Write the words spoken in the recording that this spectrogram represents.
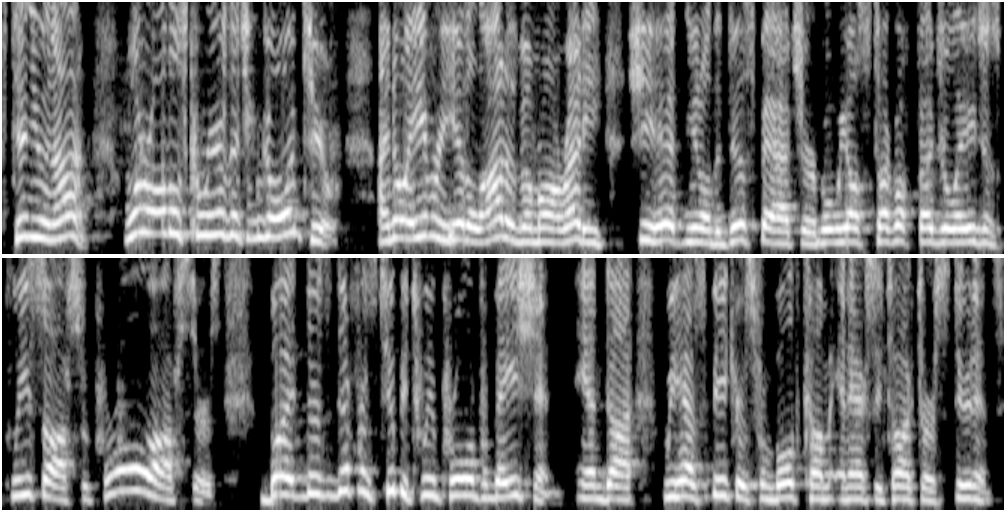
Continuing on, what are all those careers that you can go into? I know Avery hit a lot of them already. She hit, you know, the dispatcher, but we also talk about federal agents, police officers, parole officers. But there's a difference too between parole and probation. And uh, we have speakers from both come and actually talk to our students.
